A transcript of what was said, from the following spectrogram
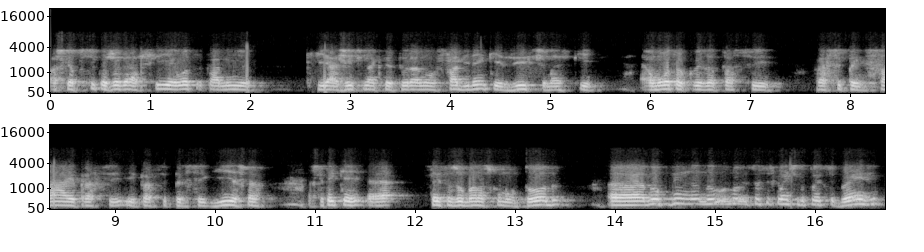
Acho que a psicogeografia é outro caminho que a gente na arquitetura não sabe nem que existe, mas que é uma outra coisa para se para se pensar e para se e para se perseguir. Acho que, acho que tem que é, ciências humanas como um todo. Uh, no, no, no, especificamente do Place Branding,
